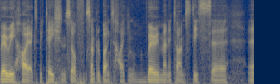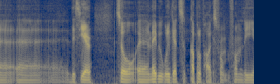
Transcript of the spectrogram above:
very high expectations of central banks hiking very many times this uh, uh, uh, this year. So maybe we'll get a couple of hikes from from the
